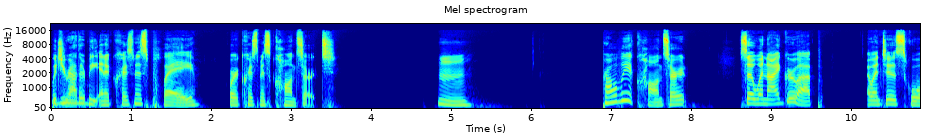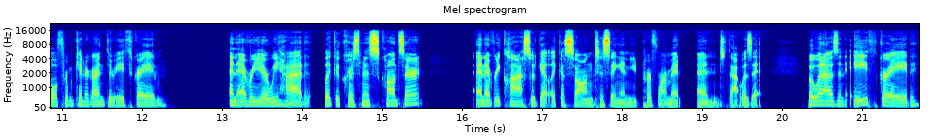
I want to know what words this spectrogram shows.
Would you rather be in a Christmas play or a Christmas concert? Hmm probably a concert. So when I grew up, I went to a school from kindergarten through eighth grade. And every year we had like a Christmas concert, and every class would get like a song to sing, and you'd perform it, and that was it. But when I was in eighth grade,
